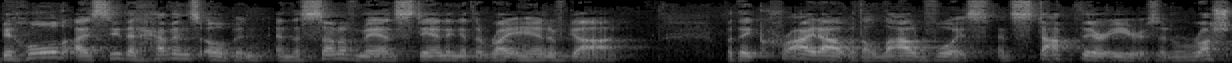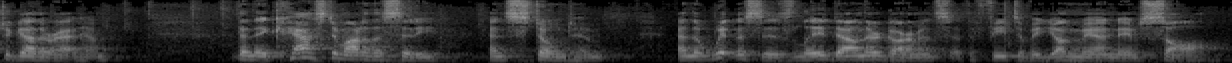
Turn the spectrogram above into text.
Behold, I see the heavens open, and the Son of Man standing at the right hand of God. But they cried out with a loud voice, and stopped their ears, and rushed together at him. Then they cast him out of the city, and stoned him. And the witnesses laid down their garments at the feet of a young man named Saul.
